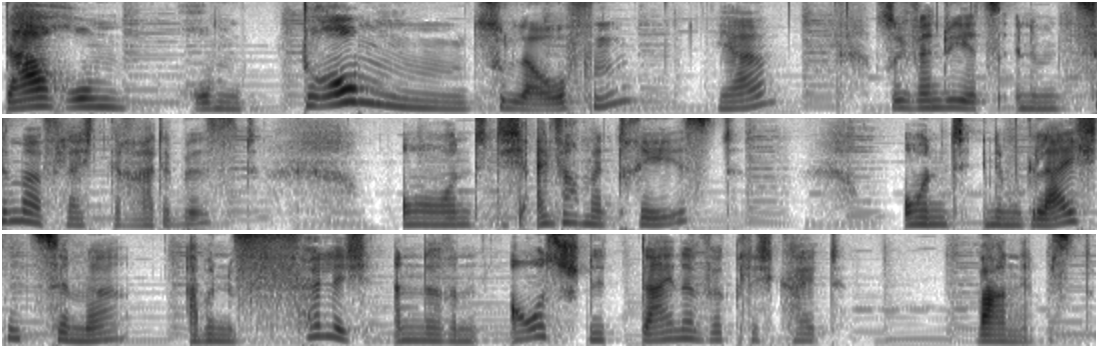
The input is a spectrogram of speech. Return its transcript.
darum rumdrum zu laufen. Ja, so wie wenn du jetzt in einem Zimmer vielleicht gerade bist und dich einfach mal drehst und in dem gleichen Zimmer aber einen völlig anderen Ausschnitt deiner Wirklichkeit wahrnimmst.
